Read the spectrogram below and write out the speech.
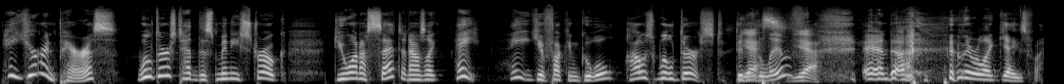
hey you're in paris. Will durst had this mini stroke. Do you want a set? And i was like hey hey you fucking ghoul how's will durst did Yes, he live yeah. and, uh, and they were like yeah he's fine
